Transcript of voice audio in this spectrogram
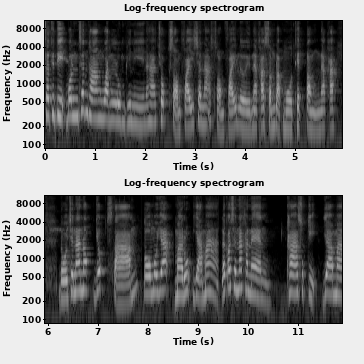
สถิติบนเส้นทางวันลุมพินีนะคะ ชก 2 ไฟชนะ 2 ไฟเลยนะคะสำหรับโมเทตตองนะคะ โดยชนะน็อกยก 3 โตโมยะมารุยาม่าแล้วก็ชนะคะแนน คาสุกิ ยามา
